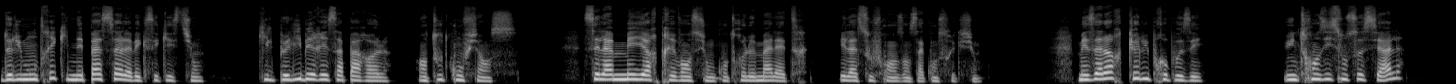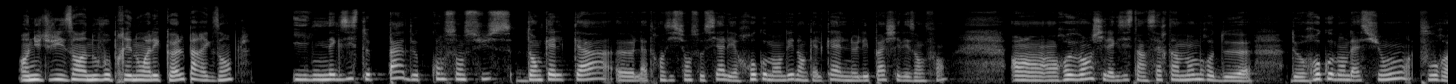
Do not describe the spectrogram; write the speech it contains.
de lui montrer qu'il n'est pas seul avec ses questions, qu'il peut libérer sa parole, en toute confiance. C'est la meilleure prévention contre le mal-être et la souffrance dans sa construction. Mais alors, que lui proposer? Une transition sociale? En utilisant un nouveau prénom à l'école, par exemple? Il n'existe pas de consensus dans quel cas euh, la transition sociale est recommandée, dans quel cas elle ne l'est pas chez les enfants. En, revanche, il existe un certain nombre de, recommandations pour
